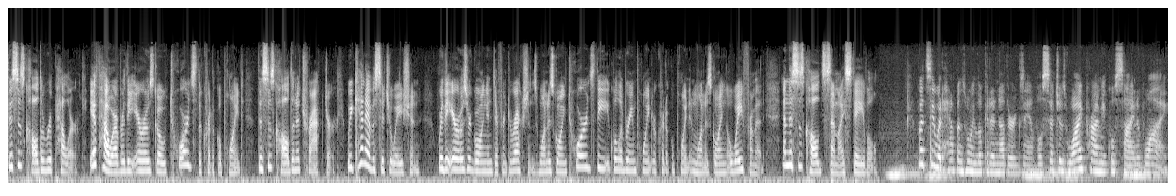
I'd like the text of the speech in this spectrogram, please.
this is called a repeller. If, however, the arrows go towards the critical point, this is called an attractor. We can have a situation where the arrows are going in different directions. One is going towards the equilibrium point or critical point and one is going away from it. And this is called semi-stable. Let's see what happens when we look at another example, such as y prime equals sine of y.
